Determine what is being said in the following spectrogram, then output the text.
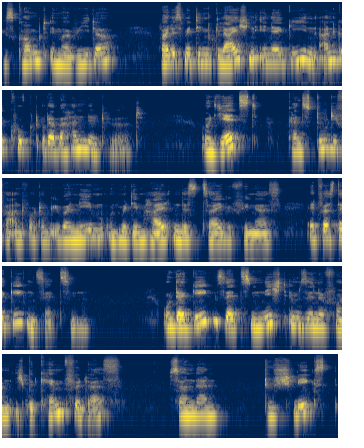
Es kommt immer wieder, weil es mit den gleichen Energien angeguckt oder behandelt wird. Und jetzt kannst du die Verantwortung übernehmen und mit dem Halten des Zeigefingers etwas dagegen setzen. Und dagegen setzen nicht im Sinne von ich bekämpfe das, sondern du schlägst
